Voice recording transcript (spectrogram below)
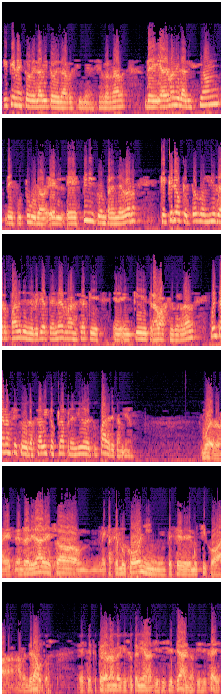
y tiene esto del hábito de la resiliencia, ¿verdad? De, y además de la visión de futuro, el, espíritu emprendedor que creo que todo líder padre debería tener más allá que en, qué trabaje, ¿verdad? Cuéntanos eso de los hábitos que ha aprendido de tu padre también. Bueno, en realidad yo me casé muy joven y empecé desde muy chico a vender autos. Este, te estoy hablando de que yo tenía 17 años, 16,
